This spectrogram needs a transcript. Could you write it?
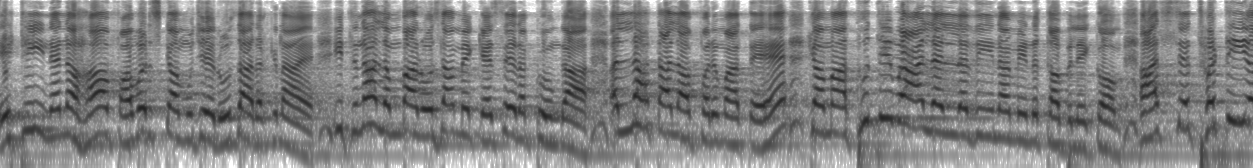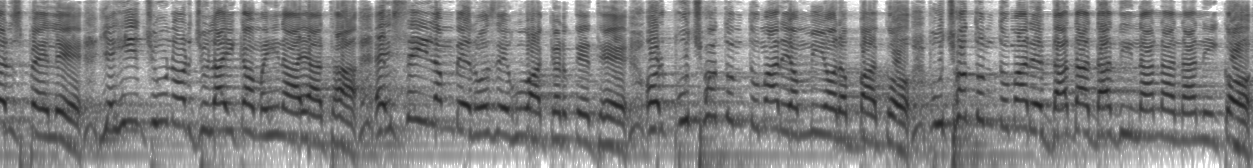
ایٹین اینڈ ہاف آورز کا مجھے روزہ رکھنا ہے۔ اتنا لمبا روزہ میں کیسے رکھوں گا؟ اللہ تعالیٰ فرماتے ہیں، کما کتب علی الذین من قبلکم۔ آج سے تھرٹی ایئرز پہلے، یہی جون اور جولائی کا مہینہ آیا تھا۔ ایسے ہی لمبے روزے ہوا کرتے تھے۔ اور پوچھو تم تمہارے امی اور ابا کو، پوچھو تم تمہارے دادا، دادی، نانا، نانی کو۔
